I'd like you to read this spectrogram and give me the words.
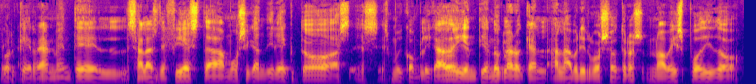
Porque realmente el- salas de fiesta, música en directo es, es- muy complicado y entiendo, claro, que al abrir vosotros no habéis podido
